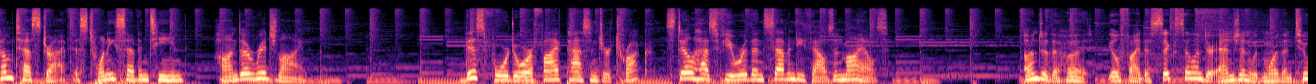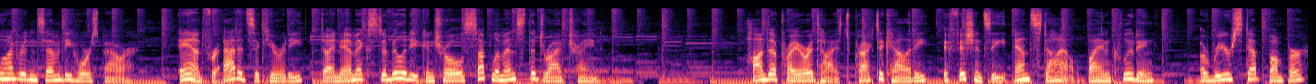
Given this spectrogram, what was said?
Come test drive this 2017 Honda Ridgeline. This four-door, five-passenger truck still has fewer than 70,000 miles. Under the hood, you'll find a six-cylinder engine with more than 270 horsepower. And for added security, Dynamic Stability Control supplements the drivetrain. Honda prioritized practicality, efficiency, and style by including a rear step bumper,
